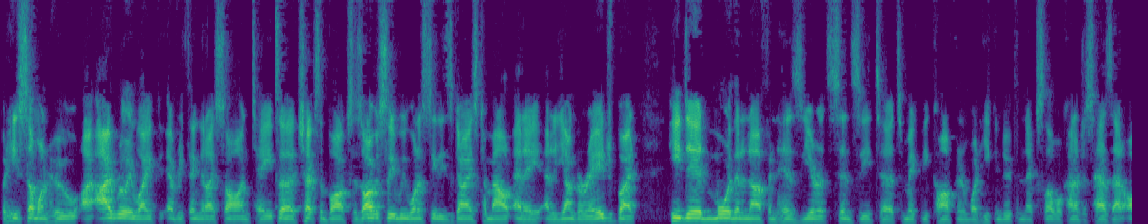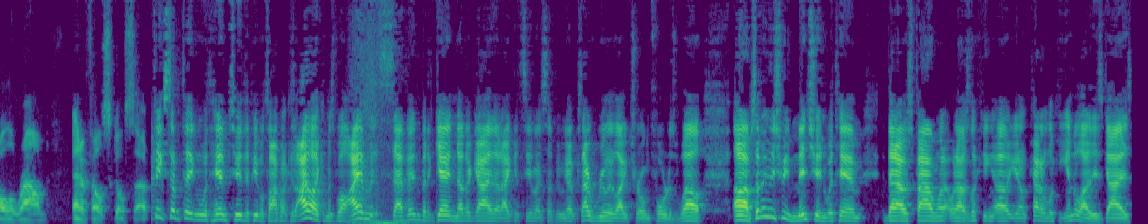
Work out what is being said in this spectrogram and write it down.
But he's someone who I, I really like everything that I saw on tape. Uh, checks the boxes. Obviously, we want to see these guys come out at a at a younger age, but he did more than enough in his year at Cincy to to make me confident in what he can do at the next level. Kind of just has that all around NFL skill set. I think something with him too that people talk about because I like him as well. I am seven, but again, another guy that I can see myself moving up because I really like Jerome Ford as well. Um, something that should be mentioned with him that I was found when, when I was looking, uh, you know, kind of looking into a lot of these guys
